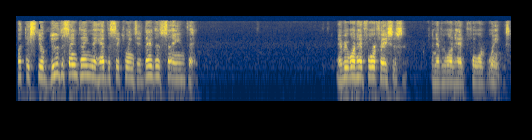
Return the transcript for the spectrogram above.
But they still do the same thing. They have the six wings. They're the same thing. Everyone had four faces, and everyone had four wings.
